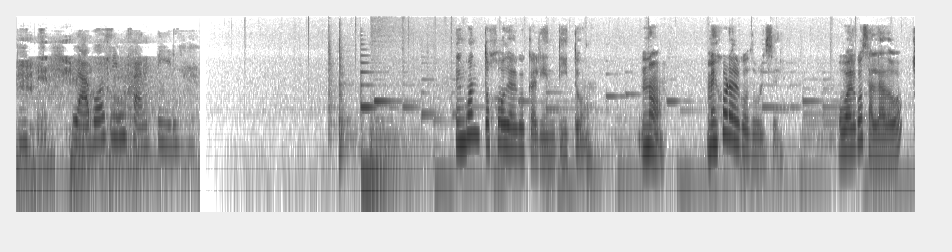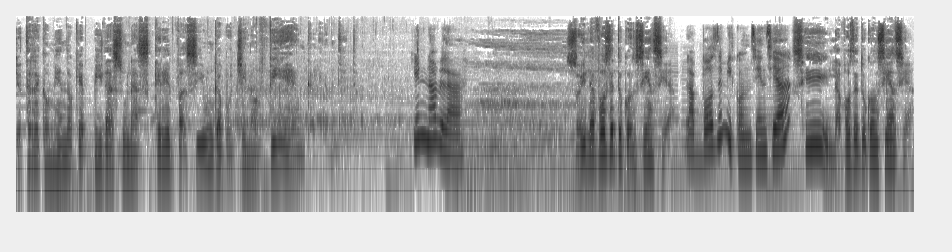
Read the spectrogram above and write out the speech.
Kids, la voz infantil. Tengo antojo de algo calientito. No, mejor algo dulce. ¿O algo salado? Yo te recomiendo que pidas unas crepas y un cappuccino bien calientito. ¿Quién habla? Soy la voz de tu conciencia. ¿La voz de mi conciencia? Sí, la voz de tu conciencia.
